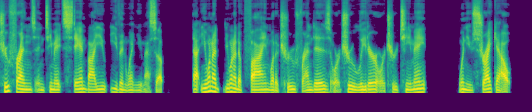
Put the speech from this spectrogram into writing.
true friends and teammates stand by you even when you mess up. That you want to you want to define what a true friend is or a true leader or a true teammate when you strike out.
